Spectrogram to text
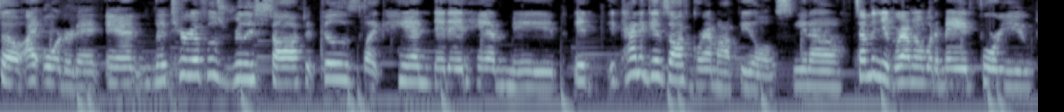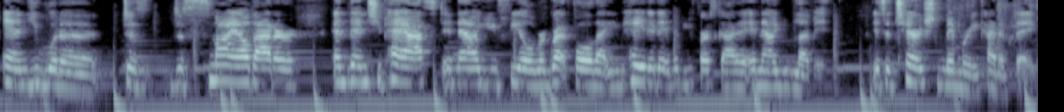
So I ordered it and the material feels really soft. It feels like hand knitted, handmade. It it kind of gives off grandma feels, you know? Something your grandma would have made for you and you would have just just smiled at her. And then she passed and now you feel regretful that you hated it when you first got it and now you love it. It's a cherished memory kind of thing.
